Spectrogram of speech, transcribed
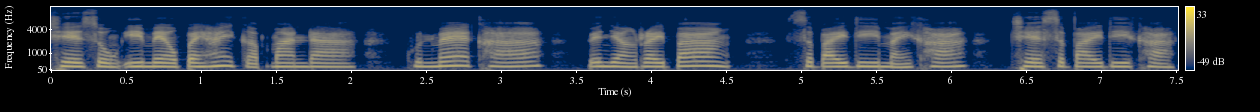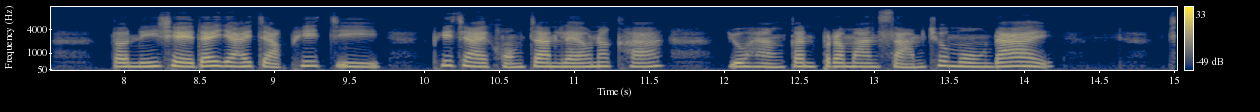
เชส่งอีเมลไปให้กับมารดา คุณแม่คะ เป็นอย่างไรบ้าง สบายดีไหมคะ เชสบายดีค่ะ ตอนนี้เชได้ย้ายจากพี่จี พี่ชายของจันแล้วนะคะ อยู่ห่างกันประมาณสามชั่วโมงได้ เช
